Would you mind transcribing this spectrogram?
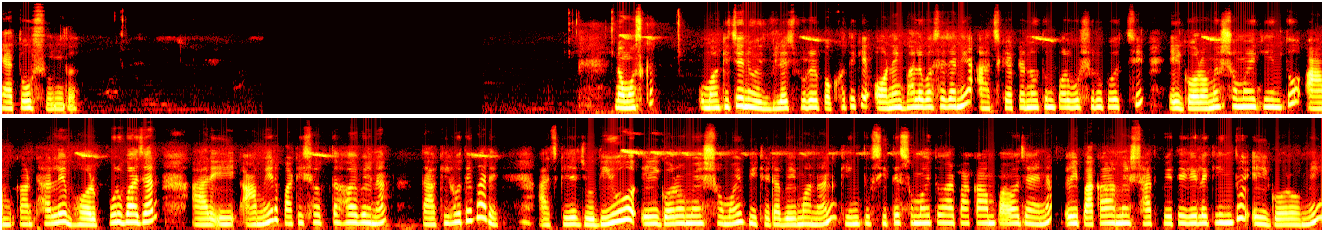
এত সুন্দর। নমস্কার। উমা কিচেন উইথ ভিলেজপুরের পক্ষ থেকে অনেক ভালোবাসা জানিয়ে আজকে একটা নতুন পর্ব শুরু করছি। এই গরমের সময় কিন্তু আম কাঁঠালে ভরপুর বাজার আর এই আমের পাটি সপ্তাহ হবে না, তা কি হতে পারে? আজকে যদিও এই গরমের সময় পিঠেটা বেমানান, কিন্তু শীতের সময় তো আর পাকা আম পাওয়া যায় না। এই পাকা আমের স্বাদ পেতে গেলে কিন্তু এই গরমেই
